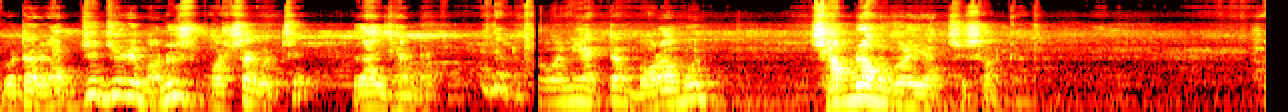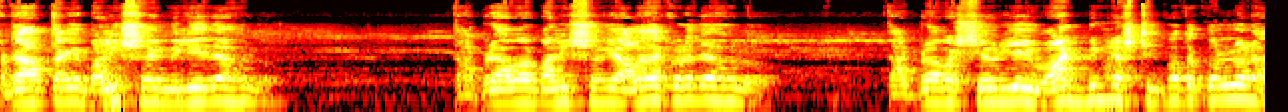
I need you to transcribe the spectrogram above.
গোটা রাজ্য জুড়ে মানুষ ভরসা করছে লাল ঝান্ডাকে। নিয়ে একটা বরাবর ছাবলামো করে যাচ্ছে সরকার। হঠাৎ তাকে বালির সঙ্গে মিলিয়ে দেওয়া হলো। তারপরে আবার বালির সঙ্গে আলাদা করে দেওয়া হলো। তারপরে আবার সে অনুযায়ী ওয়ার্ড বিন্যাস ঠিকমতো করল না।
